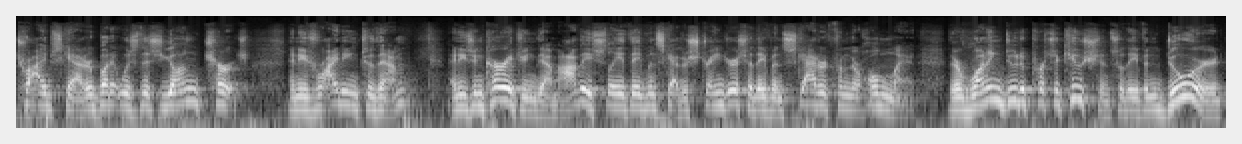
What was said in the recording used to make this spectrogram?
tribe scattered, but it was this young church. And he's writing to them and he's encouraging them. Obviously, they've been scattered. They're strangers, so they've been scattered from their homeland. They're running due to persecution, so they've endured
